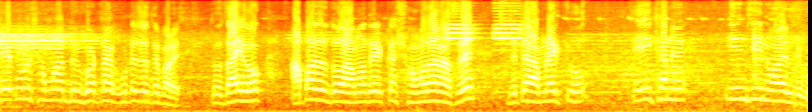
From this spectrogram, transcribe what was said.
যে কোনো সময় দুর্ঘটনা ঘটে যেতে পারে। তো যাই হোক, আপাতত আমাদের একটা সমাধান আছে, যেটা আমরা একটু এইখানে ইঞ্জিন অয়েল দেব।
